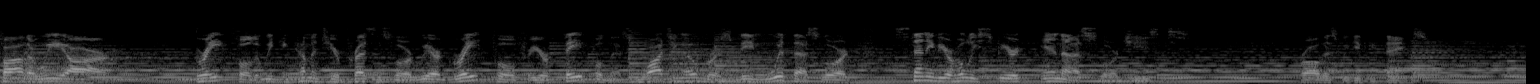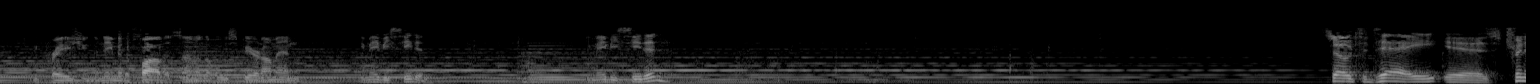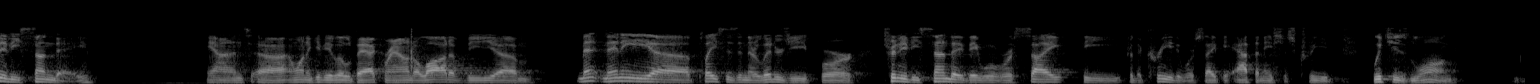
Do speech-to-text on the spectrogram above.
Father, we are grateful that we can come into your presence, Lord. We are grateful for your faithfulness, watching over us, being with us, Lord, sending your Holy Spirit in us, Lord Jesus. For all this, we give you thanks. We praise you in the name of the Father, Son, and the Holy Spirit. Amen. You may be seated. You may be seated. So today is Trinity Sunday, and uh, I want to give you a little background. A lot of the um, many, uh, places in their liturgy for Trinity Sunday, they will recite the for the creed. They will recite the Athanasius Creed, which is long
